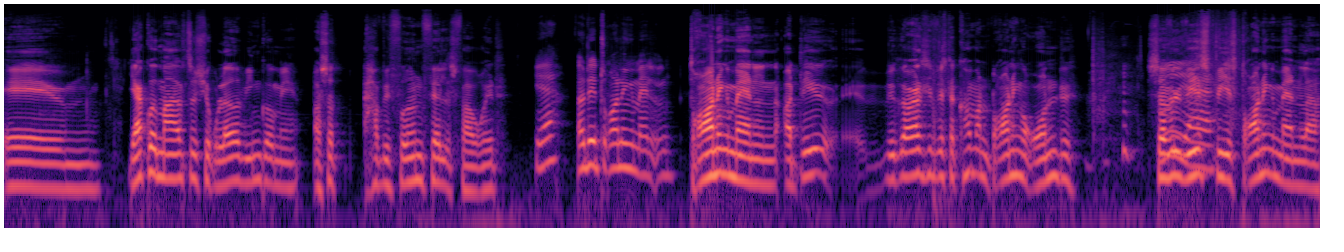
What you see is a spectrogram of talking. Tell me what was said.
Øh, jeg er gået meget efter chokolade og vingummi, og så har vi fået en fælles favorit. Ja, og det er dronningemandlen. Dronningemandlen, og det, øh, vi kan også sige, hvis der kommer en dronningerunde, så vil vi spise dronningemandler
